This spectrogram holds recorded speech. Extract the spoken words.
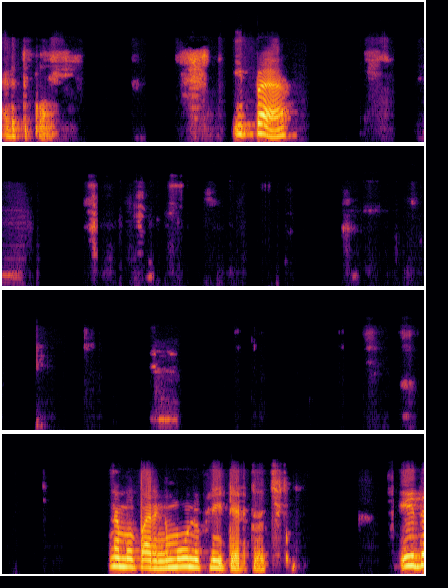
எடுத்துக்கோங்க இப்ப நம்ம பாருங்க மூணு பிளேட் எடுத்து வச்சிருக்கோம். இத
